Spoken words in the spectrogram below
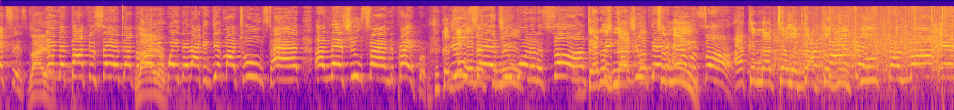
Texas. Liar. And the doctor said that the Liar. only way that I could get my tubes tied unless you signed the paper. You You that ain't up said to you wanted a son That is because not you up didn't to me. have a son. I cannot tell a the doctor with doctor- you. The law in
